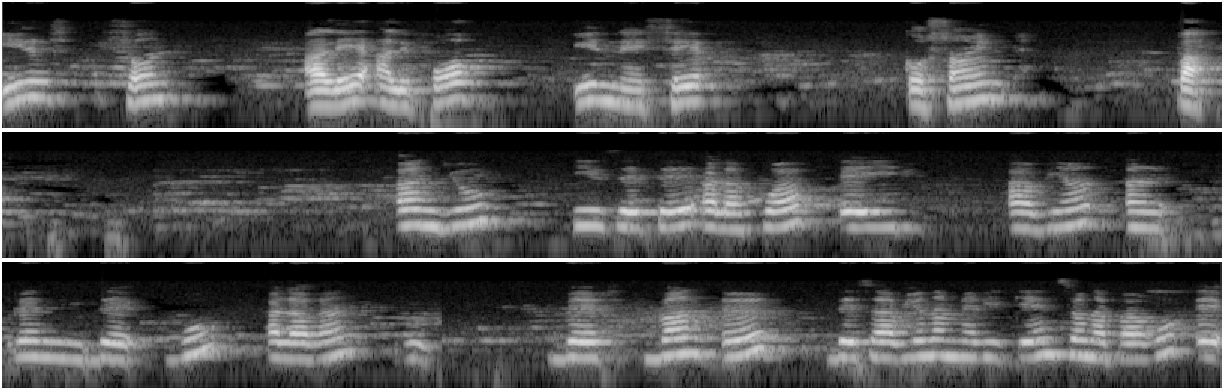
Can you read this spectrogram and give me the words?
Ils sont allés à l'effort, ils ne se consentent pas. Un jour, ils étaient à la foire et il avait un rendez-vous à la route. Vers 20 heures, des avions américains sont apparus et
